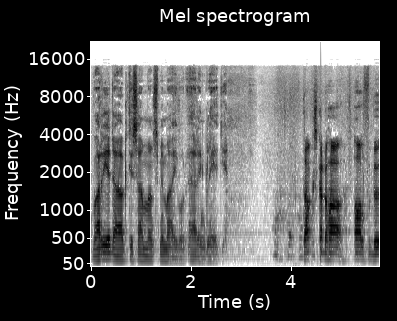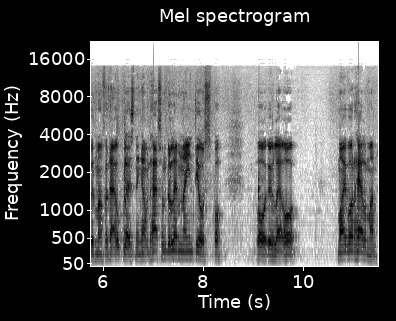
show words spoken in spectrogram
Varje dag tillsammans med Majvor är en glädje. Tack ska du ha Alf Burman för den här uppläsningen av det här som du lämnade in till oss på, på Yle. Och Majvor Hellman,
